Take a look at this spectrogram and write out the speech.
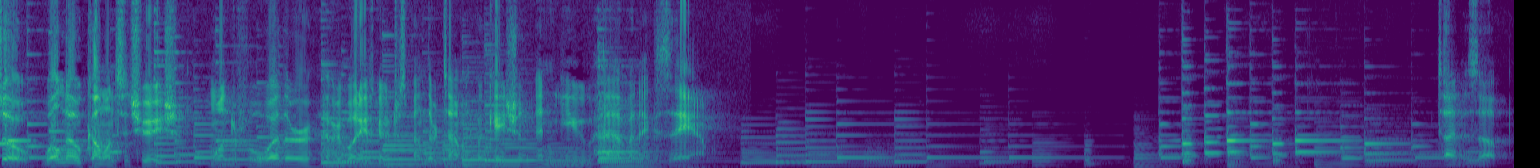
So, well no common situation. Wonderful weather, everybody is going to spend their time on vacation, and you have an exam. Time is up.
